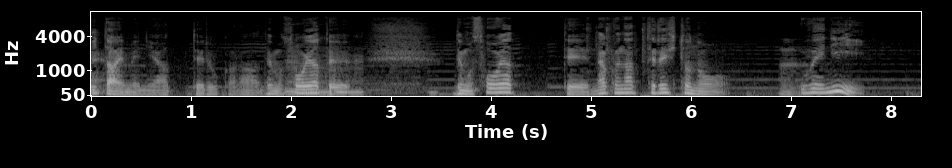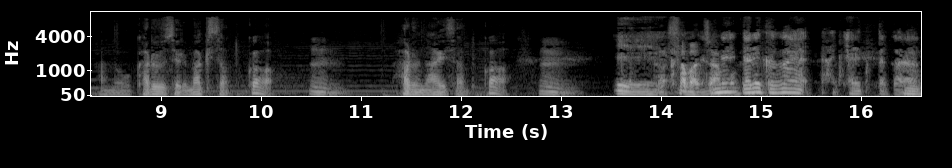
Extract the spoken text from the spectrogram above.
痛い目に遭ってるから、でもそうやって、うんでもそうやって亡くなってる人のうん。上に、あの、カルーセル・マキさんとか、うん。春菜愛さんとか、うん。ええサバちゃんね。誰かがややったから。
